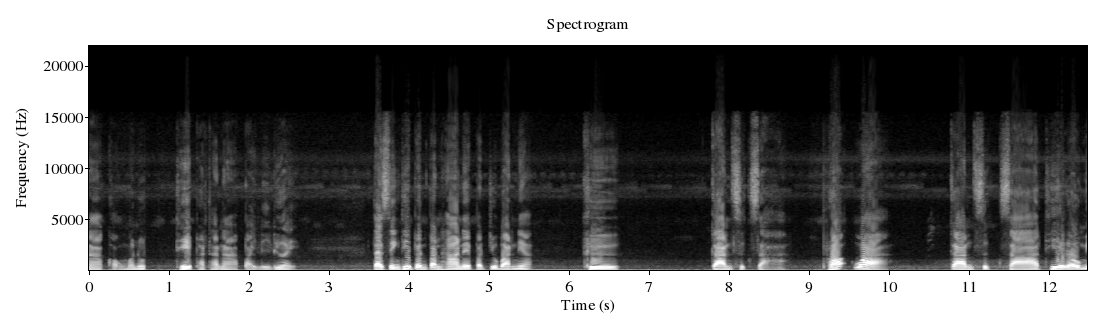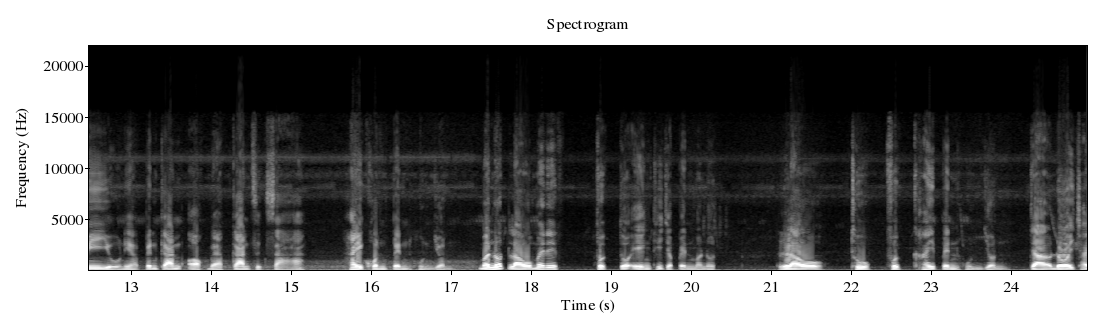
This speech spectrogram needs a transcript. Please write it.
นาของมนุษย์ที่พัฒนาไปเรื่อยๆ แต่สิ่งที่เป็นปัญหาในปัจจุบันเนี่ยคือการศึกษา เพราะว่าการศึกษาที่เรามีอยู่เนี่ยเป็นการออกแบบการศึกษาให้คนเป็นหุ่นยนต์ มนุษย์เราไม่ได้ฝึกตัวเองที่จะเป็นมนุษย์ เรา ถูกฝึกให้เป็นหุ่นยนต์ จะโดยใช้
